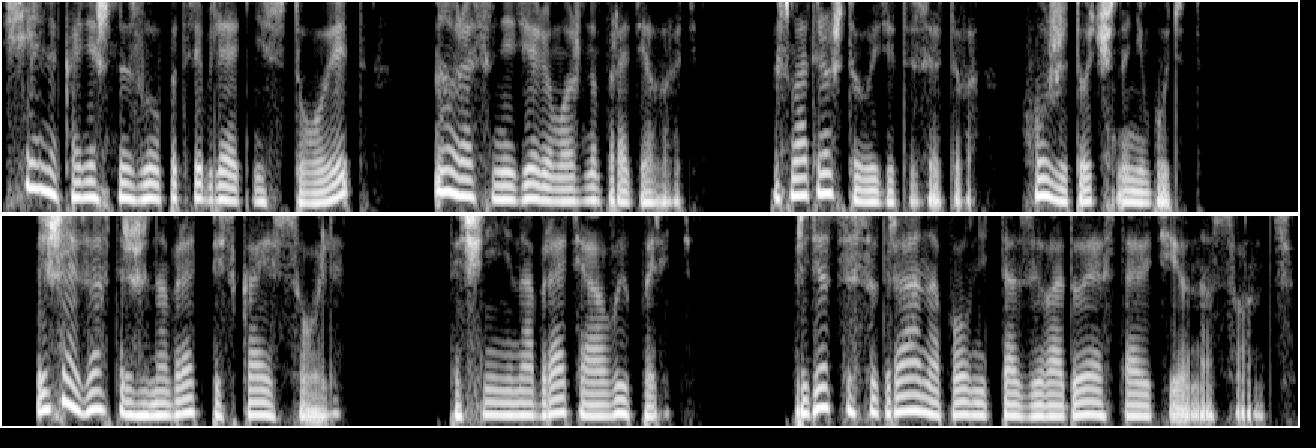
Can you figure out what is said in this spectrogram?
Сильно, конечно, злоупотреблять не стоит — но раз в неделю можно проделывать. Посмотрю, что выйдет из этого. Хуже точно не будет. Решаю завтра же набрать песка и соли. Точнее, не набрать, а выпарить. Придется с утра наполнить тазы водой и оставить ее на солнце.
